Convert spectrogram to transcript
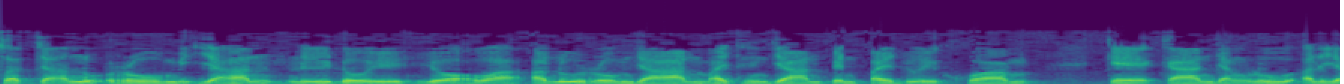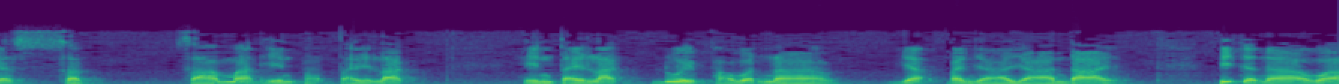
สัจจานุโรมิยานหรือโดยย่อว่าอนุโรมยานหมายถึงยานเป็นไปด้วยความแก่การอย่างรู้อริยสัจสามารถเห็นพระไตรลักษณ์เห็นไตรลักษณ์ด้วยภาวนายะปัญญายานได้ พิจารณาว่า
